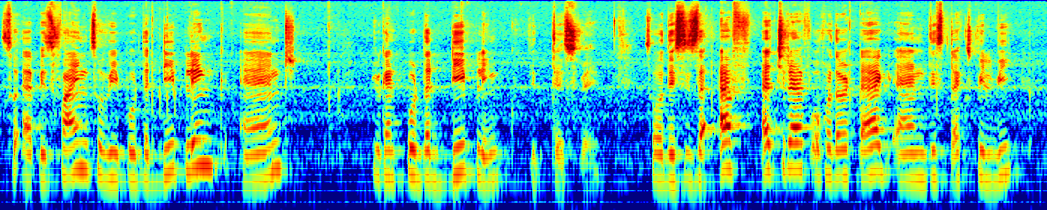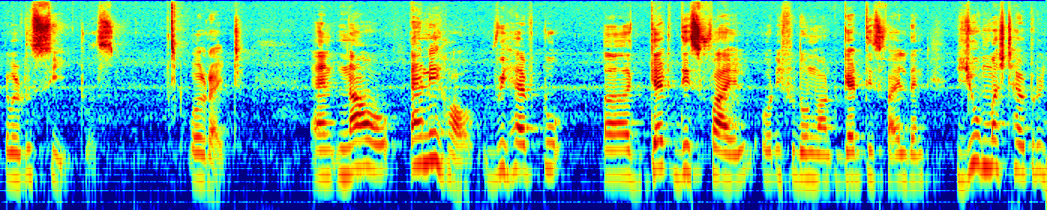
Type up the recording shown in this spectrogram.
So app is fine. So we put the deep link and you can put the deep link with this way. So this is the f href over the tag and this text will be able to see it was. All right and now anyhow we have to uh, get this file or if you don't want to get this file then you must have to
